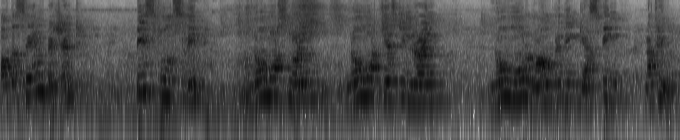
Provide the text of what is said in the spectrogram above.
of the same patient, peaceful sleep, no more snoring, no more chest indrawing, no more mouth breathing, gasping, nothing.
